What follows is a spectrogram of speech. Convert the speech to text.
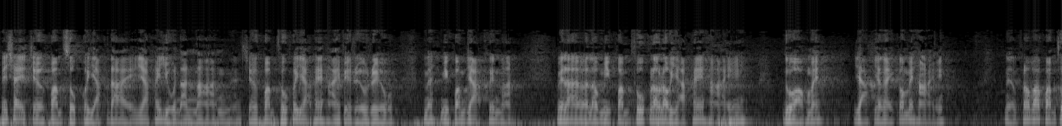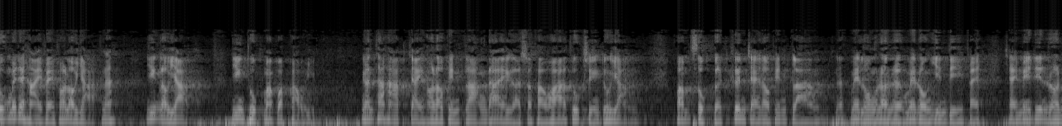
ไม่ใช่เจอความสุขก็อยากได้ อยากให้อยู่นานๆ เจอความทุกข์ก็อยากให้หายไปเร็วๆไหมมีความอยากขึ้นมา เวลาเรามีความทุกข์แล้วเราอยากให้หาย ดูออกไหมอยากยังไงก็ไม่หายเนี่ยเพราะว่าความทุกข์ไม่ได้หายไปเพราะเราอยากนะ ยิ่งเราอยากยิ่งทุกข์มากกว่าเก่าอีกงั้นถ้าหากใจของเราเป็นกลางได้กับสภาวะทุกสิ่งทุกอย่าง ความสุขเกิดขึ้นใจเราเป็นกลางนะไม่หลงระเริง ไม่หลงยินดีไป ใจไม่ดิ้นรน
